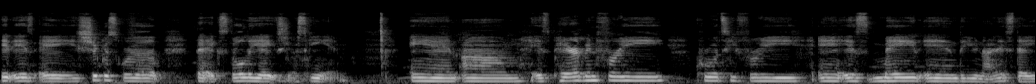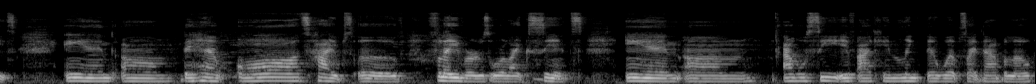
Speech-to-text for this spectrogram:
it is a sugar scrub that exfoliates your skin. And um, it's paraben free, cruelty free, and it's made in the United States. And um, they have all types of flavors or like scents and um, I will see if I can link their website down below.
